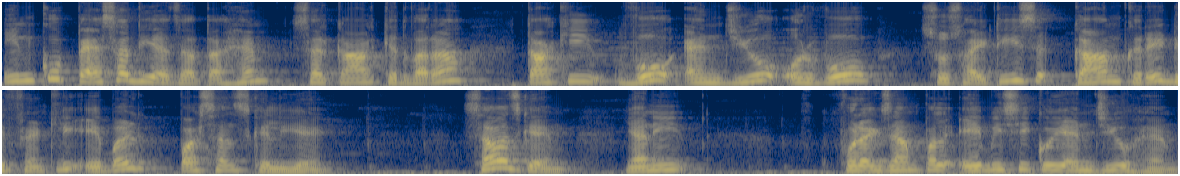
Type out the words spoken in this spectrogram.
इनको पैसा दिया जाता है सरकार के द्वारा ताकि वो एनजीओ और वो सोसाइटीज़ काम करें डिफरेंटली एबल्ड पर्सनस के लिए। समझ गए? यानी फॉर एग्जांपल एबीसी कोई एनजीओ है,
